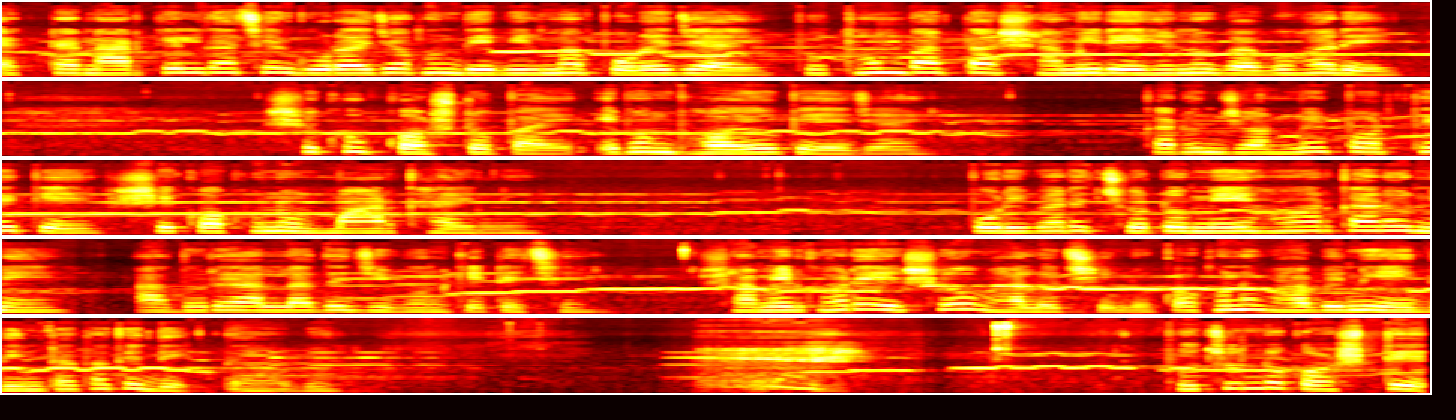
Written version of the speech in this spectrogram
একটা নারকেল গাছের গোড়ায় যখন দেবীর মা পড়ে যায়, প্রথমবার তার স্বামীর এহেন ব্যবহারে সে খুব কষ্ট পায় এবং ভয়ও পেয়ে যায়। কারণ জন্মের পর থেকে সে কখনো মার খায়নি। পরিবারের ছোট মেয়ে হওয়ার কারণে আদরে আহ্লাদে জীবন কেটেছে। স্বামীর ঘরে এসেও ভালো ছিল, কখনো ভাবেনি এই দিনটা তাকে দেখতে হবে। প্রচণ্ড কষ্টে।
